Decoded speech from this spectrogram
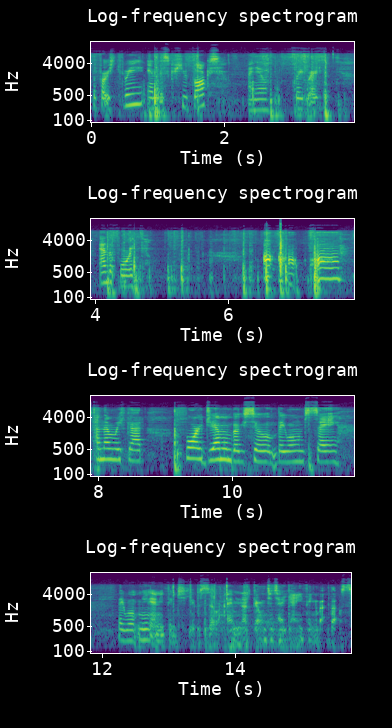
The first three in this cute box. I know, great, right? And the fourth uh, and then we've got four German books, so they won't say, they won't mean anything to you, so I'm not going to tell you anything about those.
